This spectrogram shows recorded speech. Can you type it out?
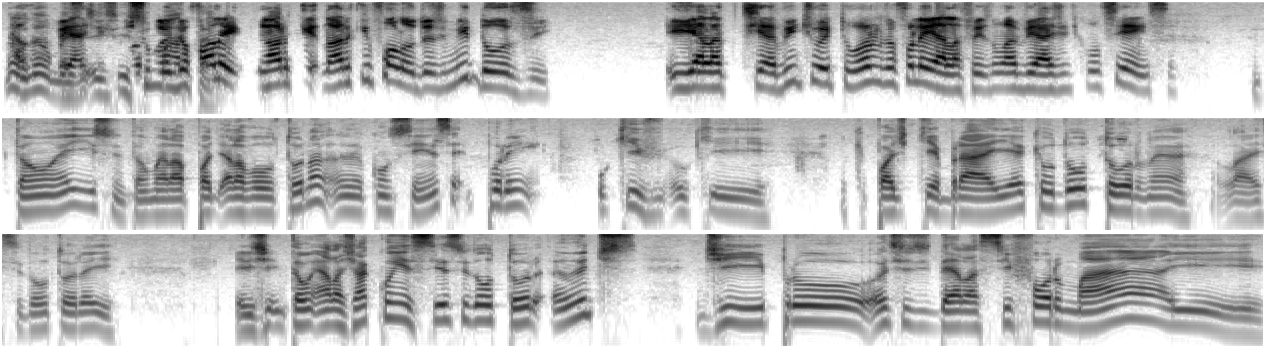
Não, Ela não, mas viaja- isso, isso mata. eu falei, na hora, que, na hora que falou 2012 e ela tinha 28 anos, eu falei, ela fez uma viagem de consciência. Então é isso. Então ela pode, ela voltou na na consciência, porém o que o que o que pode quebrar aí é que o doutor, né, lá esse doutor aí. Ele, então ela já conhecia esse doutor antes de ir pro antes de dela se formar e,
